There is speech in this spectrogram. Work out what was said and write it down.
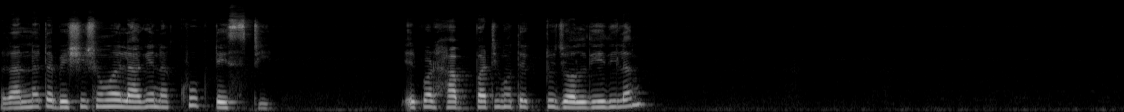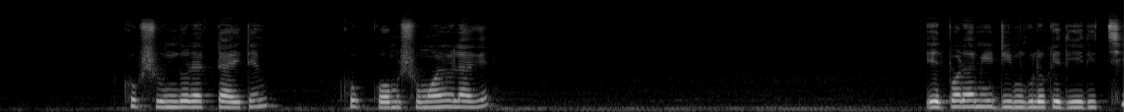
রান্নাটা বেশি সময় লাগে না, খুব টেস্টি এরপর হাফ বাটি মতো একটু জল দিয়ে দিলাম। খুব সুন্দর একটা আইটেম খুব কম সময়ও লাগে। এরপরে আমি ডিমগুলোকে দিয়ে দিচ্ছি।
